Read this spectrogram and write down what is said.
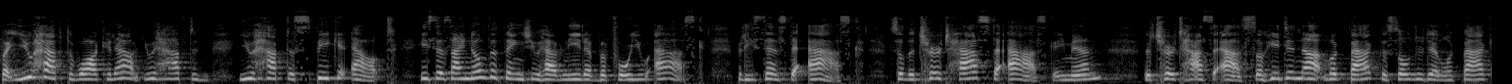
But you have to walk it out. You have to, you have to speak it out. He says, I know the things you have need of before you ask. But he says to ask. So the church has to ask. Amen? The church has to ask. So he did not look back. The soldier didn't look back.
